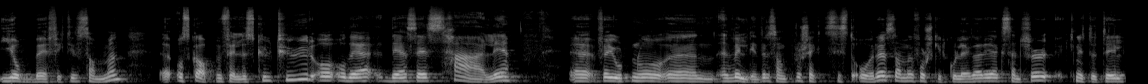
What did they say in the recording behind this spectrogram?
jobbe effektivt sammen eh, och og skape en felles kultur. Og, det, det jeg ser særlig eh, for Jeg har gjort noe, väldigt et veldig interessant prosjekt det siste året sammen med forskerkollegaer i Accenture knyttet til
